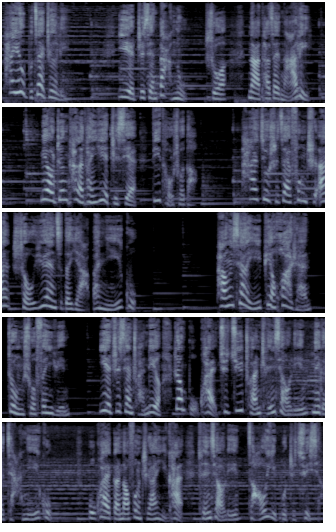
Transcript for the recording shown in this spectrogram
他又不在这里。”叶知县大怒，说：“那他在哪里？”妙真看了看叶知县，低头说道：“他就是在凤池庵守院子的哑巴尼姑。”堂下一片哗然，众说纷纭。叶知县传令，让捕快去拘传陈小林那个假尼姑。捕快赶到凤池庵一看，陈小林早已不知去向。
